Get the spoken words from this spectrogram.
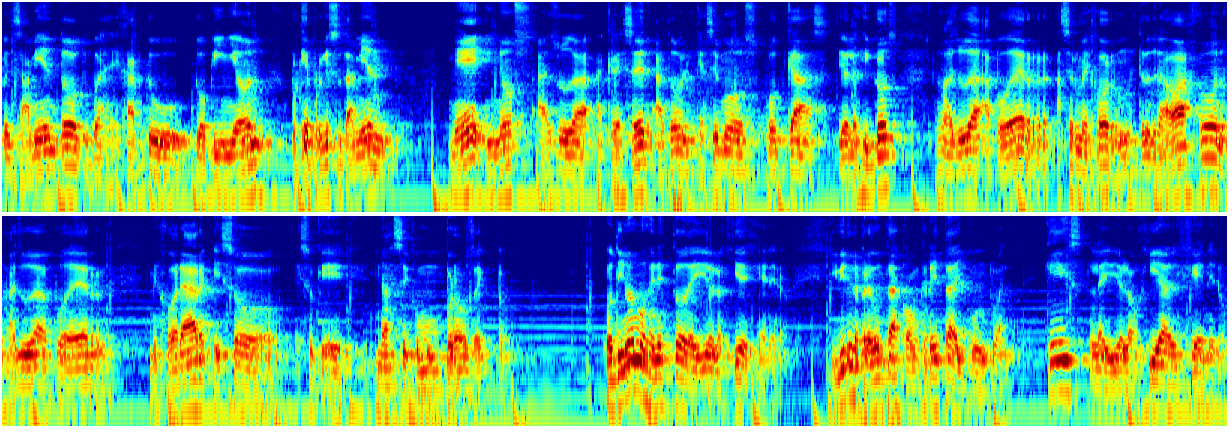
pensamiento, que puedas dejar tu, tu opinión. ¿Por qué? Porque eso también me y nos ayuda a crecer a todos los que hacemos podcasts teológicos, nos ayuda a poder hacer mejor nuestro trabajo, nos ayuda a poder mejorar eso, eso que nace como un proyecto. Continuamos en esto de ideología de género y viene la pregunta concreta y puntual. ¿Qué es la ideología de género?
